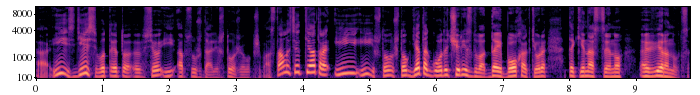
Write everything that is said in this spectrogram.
А, и здесь вот это э, все и обсуждали, что же, в общем, осталось от театра, и, и что, что где-то года через два, дай бог, актеры таки на сцену э, вернутся.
